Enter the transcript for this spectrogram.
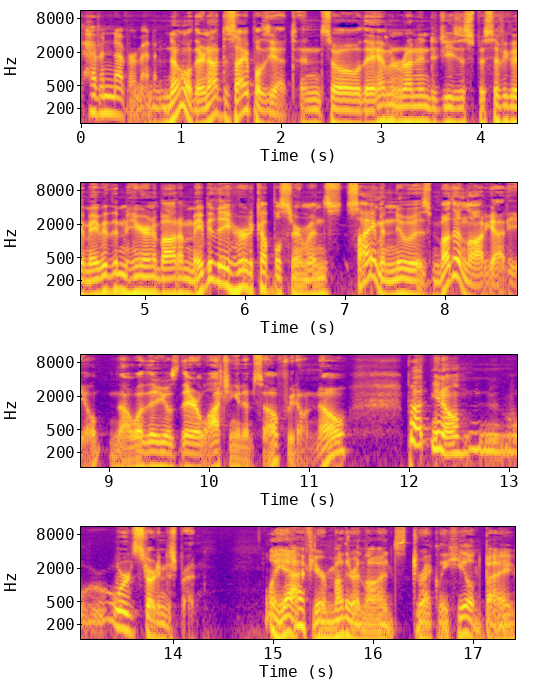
haven't never met him. No, they're not disciples yet, and so they haven't run into Jesus specifically. Maybe they've been hearing about him. Maybe they heard a couple sermons. Simon knew his mother-in-law got healed. Now, whether he was there watching it himself, we don't know. But you know, word's starting to spread. Well, yeah, if your mother-in-law is directly healed by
